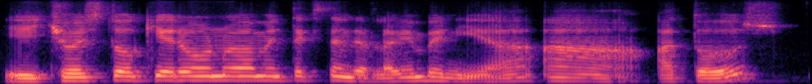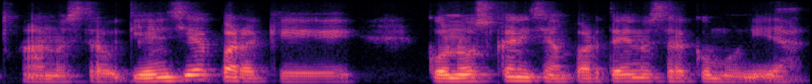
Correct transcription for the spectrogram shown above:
Y dicho esto, quiero nuevamente extender la bienvenida a, todos, a nuestra audiencia, para que conozcan y sean parte de nuestra comunidad.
